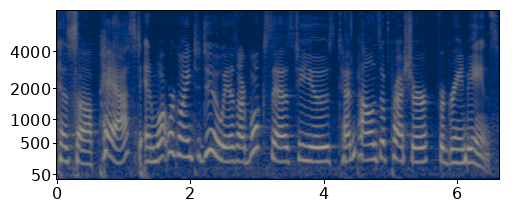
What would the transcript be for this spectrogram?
has uh, passed, and what we're going to do is our book says to use 10 pounds of pressure for green beans.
